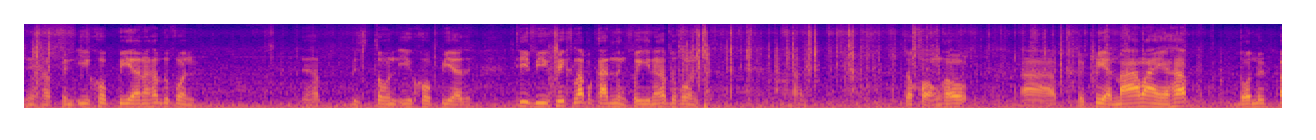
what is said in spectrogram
นี่ครับเป็นอีโคเปียนะครับ ทุกคนนะครับบิสโตนอีโคเปีย ที่ B Quick รับประกัน 1 ปีนะครับทุกคน เจ้าของเขาาไปเปลี่ยนมาใหม่ครับ โดนไป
